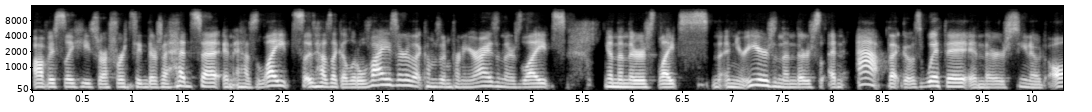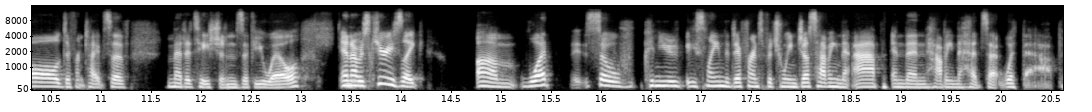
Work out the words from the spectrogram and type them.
obviously he's referencing there's a headset and it has lights. It has like a little visor that comes in front of your eyes, and there's lights, and then there's lights in your ears, and then there's an app that goes with it, and there's you know all different types of meditations, if you will. And. I was curious, like um what so can you explain the difference between just having the app and then having the headset with the app?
